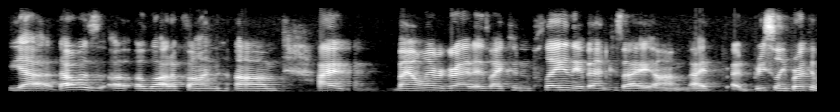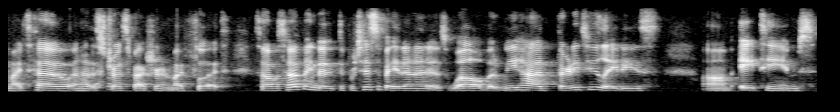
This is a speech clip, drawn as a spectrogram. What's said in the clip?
Yeah, that was a, a lot of fun. Um, I my only regret is I couldn't play in the event because I um, I I'd recently broken my toe and had a stress fracture in my foot. So I was hoping to, to participate in it as well. But we had 32 ladies, um, eight teams,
